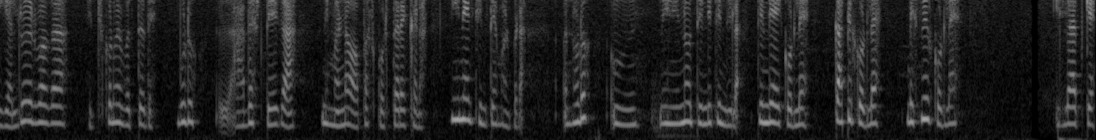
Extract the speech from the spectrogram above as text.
ಈಗ ಎಲ್ಲರೂ ಇರುವಾಗ ಹೆಚ್ಚು ಕಡಿಮೆ ಬರ್ತದೆ. ಬಿಡು, ಆದಷ್ಟು ಬೇಗ ನಿಮ್ಮ ಅಣ್ಣ ವಾಪಸ್ ಕೊಡ್ತಾರೆ ಕಣ. ನೀನೇನು ಚಿಂತೆ ಮಾಡಬೇಡ. ನೋಡು ನೀನಿನ್ನೂ ನೀನು ತಿಂಡಿ ತಿಂದಿಲ್ಲ. ತಿಂಡಿ ಆಗಿ ಕೊಡಲೆ, ಕಾಫಿ ಕೊಡಲೆ, ಬಿಸಿನೀರು ಕೊಡಲೆ. ಇಲ್ಲ ಅದಕ್ಕೆ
